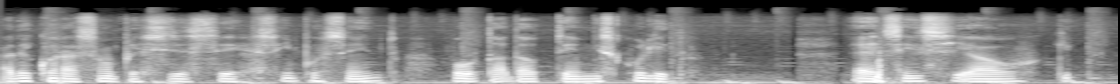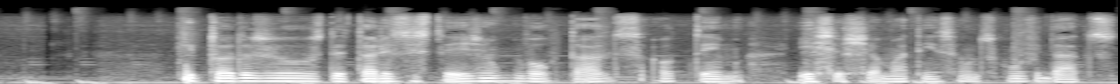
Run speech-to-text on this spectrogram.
A decoração precisa ser 100% voltada ao tema escolhido. É essencial que, que todos os detalhes estejam voltados ao tema isso chama a atenção dos convidados.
